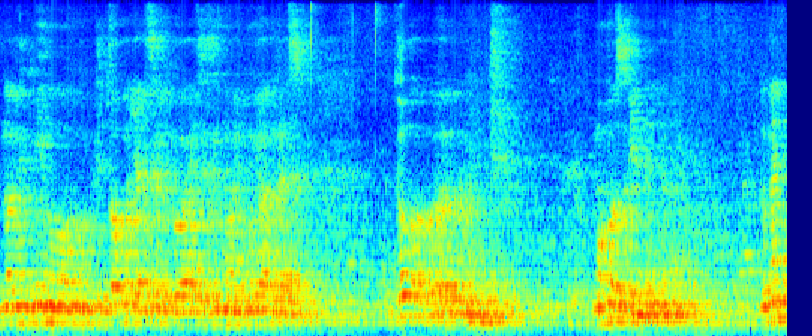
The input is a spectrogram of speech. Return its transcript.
на відміну від того, як це відбувається зі мною мою адресу. До е, мого звільнення до мене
